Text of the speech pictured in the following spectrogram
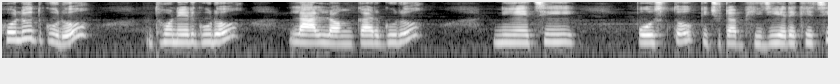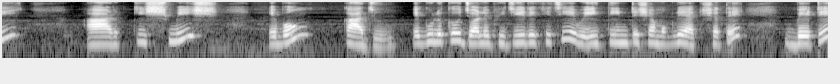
হলুদ গুঁড়ো, ধনের গুঁড়ো, লাল লঙ্কার গুঁড়ো, নিয়েছি পোস্ত কিছুটা ভিজিয়ে রেখেছি, আর কিশমিশ এবং কাজু। এগুলোকেও জলে ভিজিয়ে রেখেছি এবং এই তিনটে সামগ্রী একসাথে বেটে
